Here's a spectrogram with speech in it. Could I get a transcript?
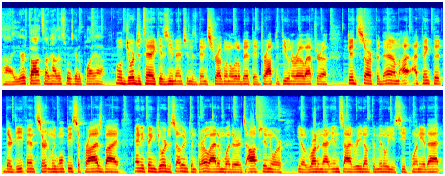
Uh, your thoughts on how this one's going to play out? Well, Georgia Tech, as you mentioned, has been struggling a little bit. They've dropped a few in a row after a good start for them. I, I, think that their defense certainly won't be surprised by anything Georgia Southern can throw at them, whether it's option or you know running that inside read up the middle. You see plenty of that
